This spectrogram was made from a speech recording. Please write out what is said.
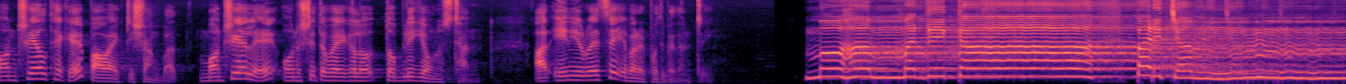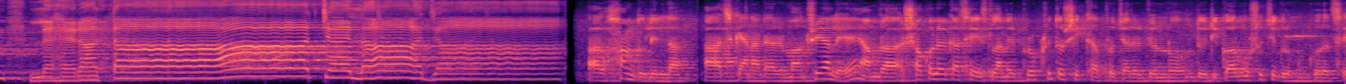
মন্ট্রিয়াল থেকে পাওয়া একটি সংবাদ মন্ট্রিয়ালে অনুষ্ঠিত হয়ে গেল তবলিগি অনুষ্ঠান আর এ নিয়ে রয়েছে এবারের প্রতিবেদনটি मोहम्मद का परचम लहराता चला जा আলহামদুলিল্লাহ আজ কানাডার মন্ট্রিয়ালে আমরা সকলের কাছে ইসলামের প্রকৃত শিক্ষা প্রচারের জন্য দুইটি কর্মসূচি গ্রহণ করেছি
